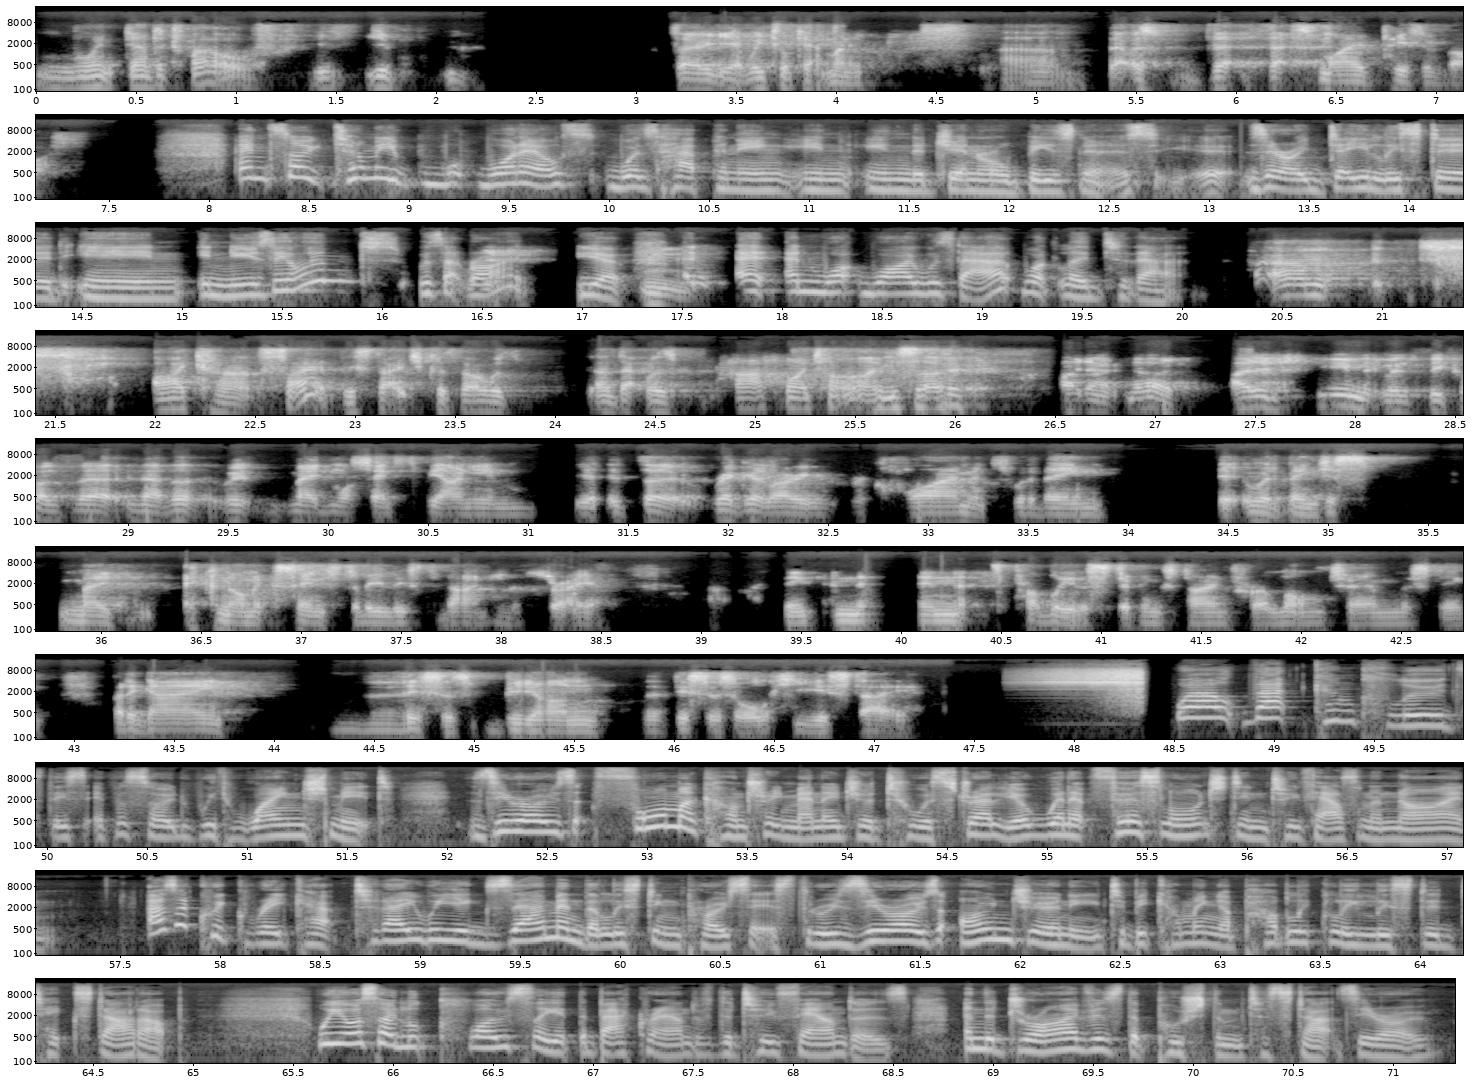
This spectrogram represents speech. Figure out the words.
went down to twelve. You, you, so yeah, we took out money. Um, that was that, that's my piece of advice. And so tell me what else was happening in, in the general business? Xero delisted in, in New Zealand, was that right? Yeah. yeah. Mm. And, and, and what, why was that? What led to that? Um, I can't say at this stage because I was uh, that was half my time, so I don't know. I'd assume it was because the, you know, the, it made more sense to be only in the regulatory requirements would have been it would have been just made economic sense to be listed only in Australia. I think, and then it's probably the stepping stone for a long term listing. But again, this is beyond that. This is all here stay. Well, that concludes this episode with Wayne Schmidt, Xero's former country manager to Australia when it first launched in 2009. As a quick recap, today we examined the listing process through Xero's own journey to becoming a publicly listed tech startup. We also look closely at the background of the two founders and the drivers that pushed them to start Xero.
